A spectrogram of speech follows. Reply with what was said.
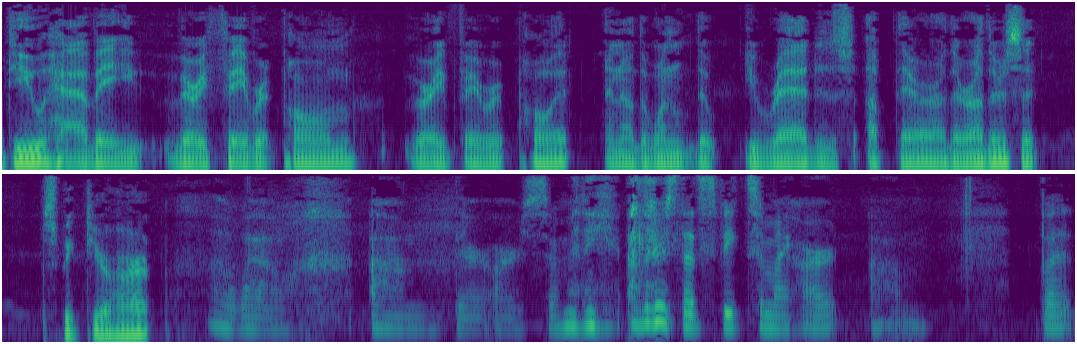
do you have a very favorite poem, very favorite poet? I know the one that you read is up there. Are there others that speak to your heart? Oh, wow. Um, there are so many others that speak to my heart. Um, but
